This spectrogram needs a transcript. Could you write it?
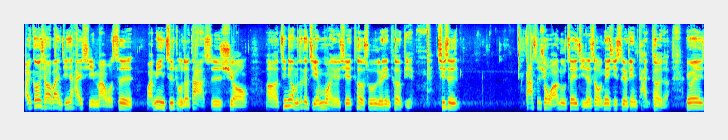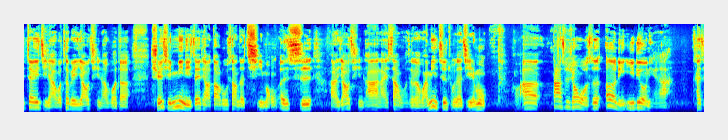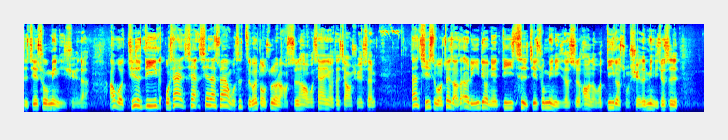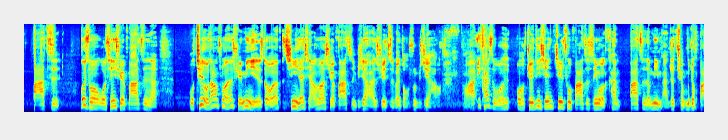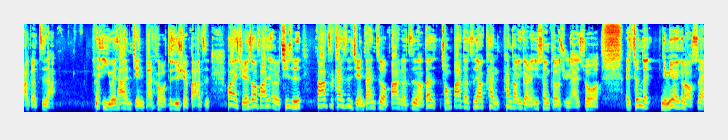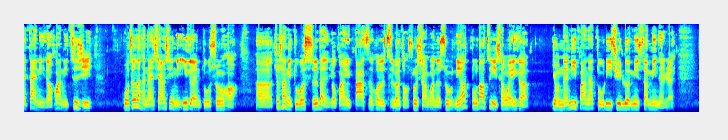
哎，各位小伙伴，你今天还行吗？我是玩命之徒的大师兄。呃，今天我们这个节目啊，有一些特殊，有点特别。其实，大师兄，我要录这一集的时候，我内心是有点忐忑的，因为这一集啊，我特别邀请了我的学习命理这条道路上的启蒙恩师啊，邀请他来上我这个玩命之徒的节目啊。大师兄，我是二零一六年啊开始接触命理学的。啊，我其实第一个，我现在现现在虽然我是指挥斗数的老师哈，我现在也有在教学生，但是其实我最早在二零一六年第一次接触命理的时候呢，我第一个所学的命理就是八字。为什么我先学八字呢？我其实我当初在学命理的时候，我在心里在想说，学八字比较好，还是学指挥斗数比较好？啊，一开始我我决定先接触八字，是因为我看八字的命盘就全部就八个字啊。以为它很简单哦，我就去学八字。后来学之后发现，呃，其实八字看似简单，只有八个字哦。但是从八个字要看看到一个人一生格局来说，哎，真的，你没有一个老师来带你的话，你自己，我真的很难相信你一个人读书哈。呃，就算你读了十本有关于八字或者紫微斗数相关的书，你要读到自己成为一个有能力帮人家独立去论命算命的人。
